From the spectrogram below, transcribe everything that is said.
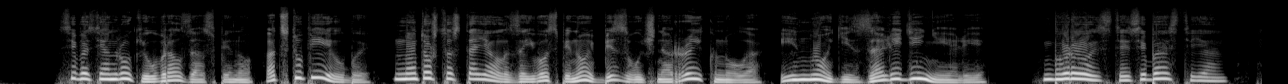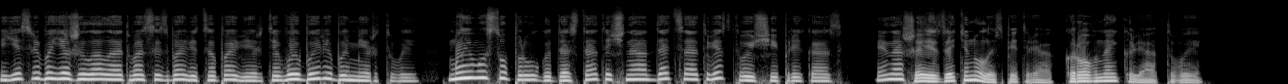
Себастьян руки убрал за спину, отступил бы, но то, что стояло за его спиной, беззвучно рыкнуло и ноги заледенели. «Бросьте, Себастьян, если бы я желала от вас избавиться, поверьте, вы были бы мертвы. Моему супругу достаточно отдать соответствующий приказ». И на шее затянулась петля кровной клятвы.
